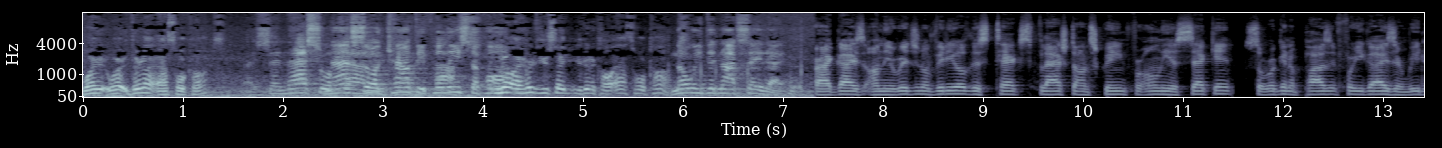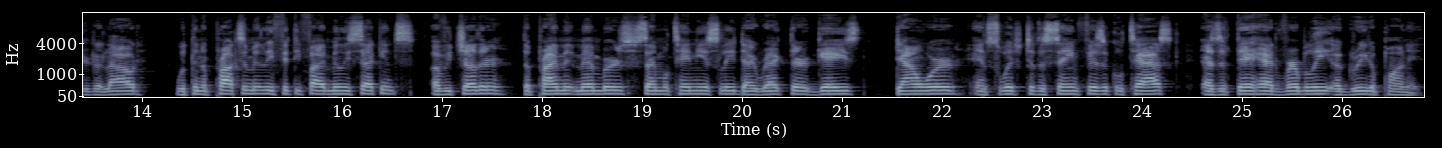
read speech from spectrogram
Why? Why? They're not asshole cops. I said Nassau, Nassau County Police cops. Department. No, I heard you said you're gonna call asshole cops. No, we did not say that. All right, guys, on the original video, this text flashed on screen for only a second. So we're going to pause it for you guys and read it aloud. Within approximately 55 milliseconds of each other, the primate members simultaneously direct their gaze downward and switch to the same physical task as if they had verbally agreed upon it.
